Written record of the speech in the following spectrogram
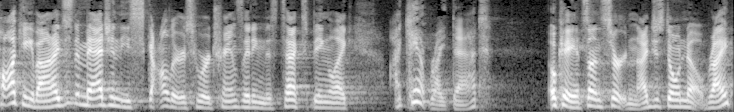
talking about. And I just imagine these scholars who are translating this text being like, I can't write that. Okay, it's uncertain. I just don't know, right?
